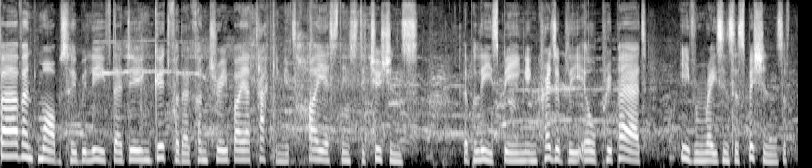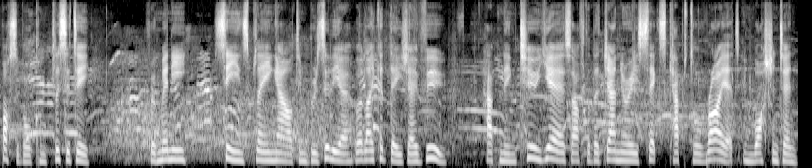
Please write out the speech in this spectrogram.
Fervent mobs who believe they're doing good for their country by attacking its highest institutions. The police being incredibly ill prepared, even raising suspicions of possible complicity. For many, scenes playing out in Brasilia were like a deja vu, happening two years after the January 6 Capitol riot in Washington.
